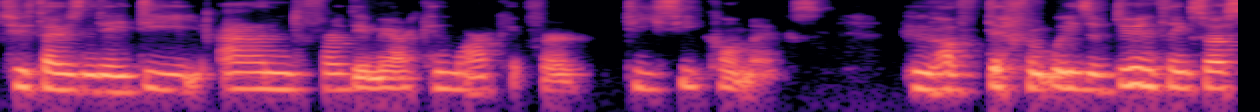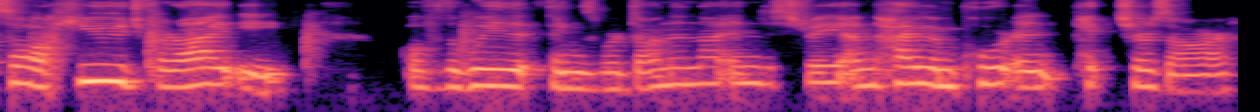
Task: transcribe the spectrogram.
2000 AD and for the American market for DC Comics, who have different ways of doing things. So I saw a huge variety of the way that things were done in that industry and how important pictures are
